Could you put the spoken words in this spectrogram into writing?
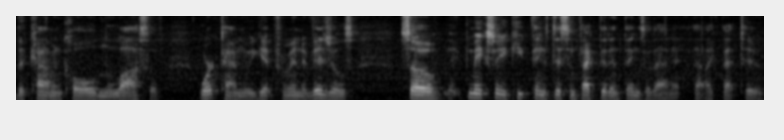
the common cold and the loss of work time that we get from individuals. So make sure you keep things disinfected and things of that, that like that too.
